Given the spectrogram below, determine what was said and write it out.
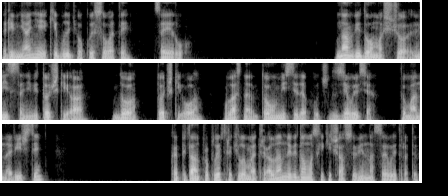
рівняння, які будуть описувати цей рух. Нам відомо, що відстань від точки А до точки О, власне, в тому місці, де з'явився туман на річці, капітан проплив 3 км, але нам невідомо, скільки часу він на це витратив.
